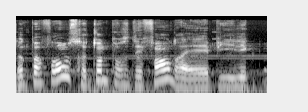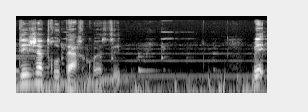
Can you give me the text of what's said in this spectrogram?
Donc parfois on se retourne pour se défendre et puis il est déjà trop tard quoi. Mais...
